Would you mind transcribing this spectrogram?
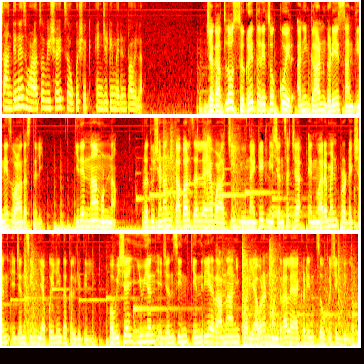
सांतिनेज व्हाळाचो विशय चवकशेक एनजीटी मेरेन पावयला जगातलो सगळे तरेचो कोयर आनी घाण घडये सांतिनेज व्हाळांत आसतली कितें ना म्हूण ना प्रदुशणान काबार जाल्ल्या ह्या व्हाळाची युनायटेड नेशन्साच्या एन्व्हायरमेंट प्रोटेक्शन एजन्सीन ह्या पयलीं दखल घेतिल्ली. हो विशय युएन एजन्सीन केंद्रीय रानां आनी पर्यावरण मंत्रालया कडेन चवकशेक दिल्लो.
